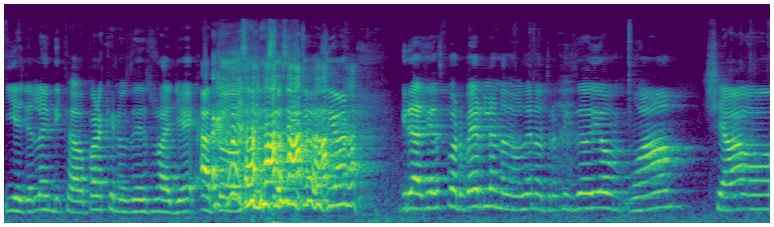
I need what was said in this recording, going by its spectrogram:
y ella es la indicada para que nos desraye a todos en esta situación. Gracias por verlo. Nos vemos en otro episodio. ¡Mua! Chao.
